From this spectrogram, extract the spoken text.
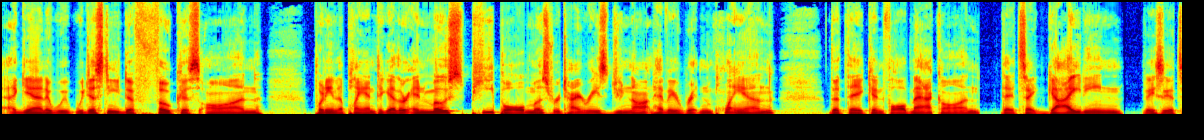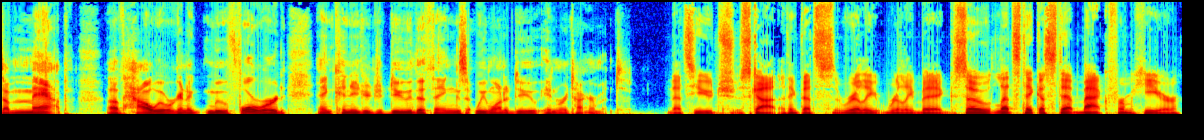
again, we, we just need to focus on putting the plan together. And most people, most retirees do not have a written plan that they can fall back on. That's a guiding, basically, it's a map of how we were going to move forward and continue to do the things that we want to do in retirement. That's huge, Scott. I think that's really, really big. So let's take a step back from here.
